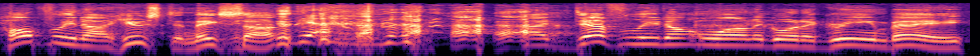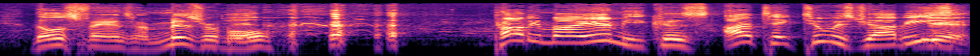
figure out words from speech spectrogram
Hopefully not Houston. They suck. Yeah. I definitely don't want to go to Green Bay. Those fans are miserable. Probably Miami because I take Tua's job easy. Yeah.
